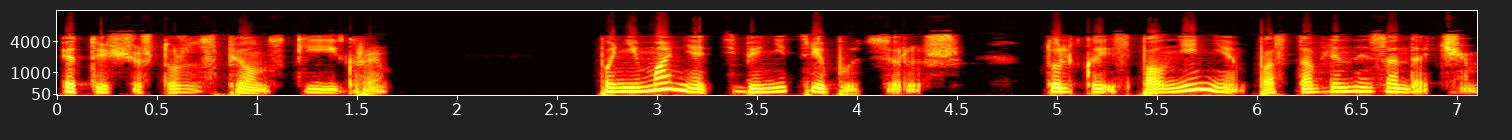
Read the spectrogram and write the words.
Это еще что за шпионские игры? Понимание от тебя не требуется, Рыж. только исполнение поставленной задачи.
